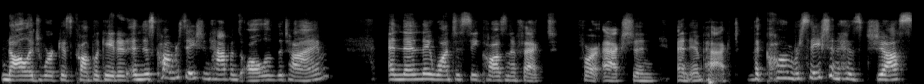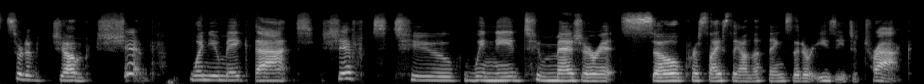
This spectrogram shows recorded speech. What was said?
knowledge work is complicated. And this conversation happens all of the time. And then they want to see cause and effect for action and impact. The conversation has just sort of jumped ship when you make that shift to we need to measure it so precisely on the things that are easy to track.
